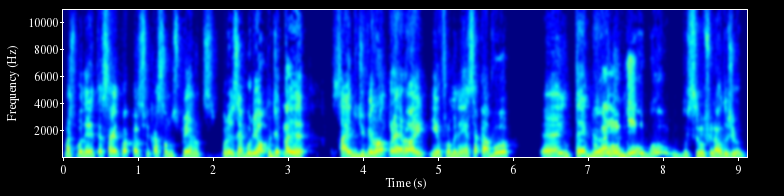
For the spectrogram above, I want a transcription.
mas poderia ter saído com a classificação nos pênaltis. Por exemplo, o Uriel podia ter saído de vilão para herói. E o Fluminense acabou é, entregando o gol, no final do jogo.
